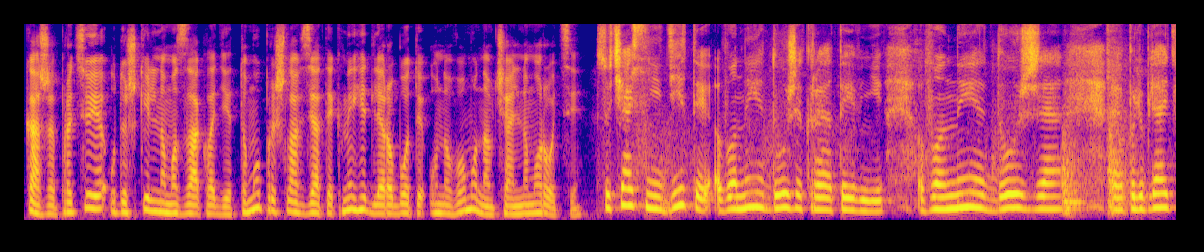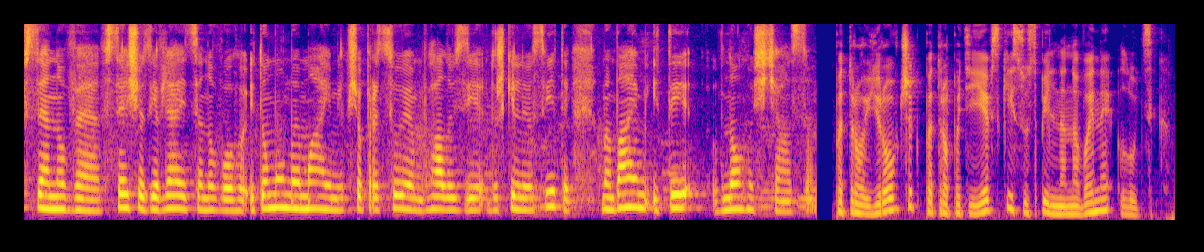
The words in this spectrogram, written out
Каже, працює у дошкільному закладі, тому прийшла взяти книги для роботи у новому навчальному році. Сучасні діти вони дуже креативні, вони дуже е, полюбляють все нове, все, що з'являється нового. І тому ми маємо, якщо працюємо в галузі дошкільної освіти, ми маємо іти в ногу з часом. Петро Юровчик, Петро Потієвський, Суспільне новини, Луцьк.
